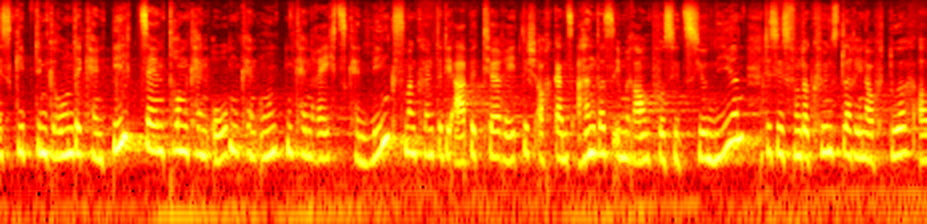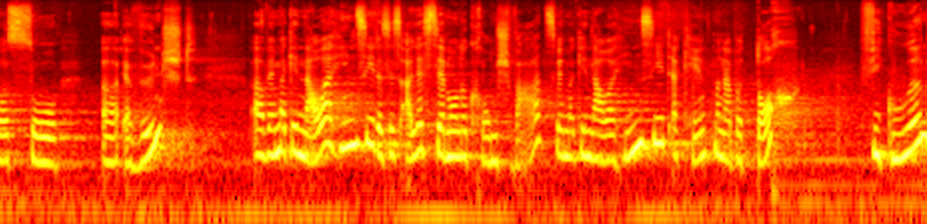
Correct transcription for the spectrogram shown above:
Es gibt im Grunde kein Bildzentrum, kein oben, kein unten, kein rechts, kein links. Man könnte die Arbeit theoretisch auch ganz anders im Raum positionieren. Das ist von der Künstlerin auch durchaus so äh, erwünscht. Äh, wenn man genauer hinsieht, das ist alles sehr monochrom schwarz, wenn man genauer hinsieht, erkennt man aber doch Figuren.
